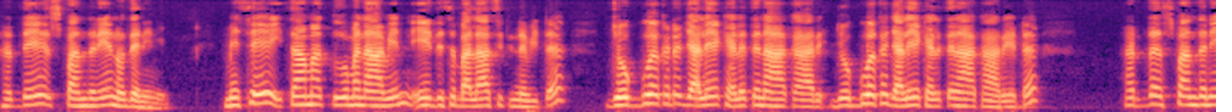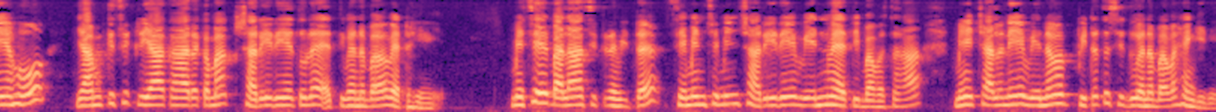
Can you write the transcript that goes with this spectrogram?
හෘදයේ ස්පන්දනය නොදැනිනි. මෙසේ ඊටමත් උවමනාවෙන් ඒ දෙස බලා සිටින විට ජොග්ගුවකට ජලය කැළතෙන ආකාරය ජොග්ගුවක ජලය කැළතෙන ආකාරයට හෘද ස්පන්දනය හෝ යම්කිසි ක්‍රියාකාරකමක් ශරීරය තුල ඇතිවන බව වැටහිණි. මෙසේ බලා සිටින විට සෙමින් සෙමින් ශරීරයේ වෙන්ව ඇති බව සහ මේ චලනයේ වෙනම පිටත සිදුවන බව හැඟිනි.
